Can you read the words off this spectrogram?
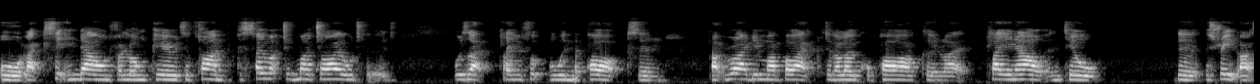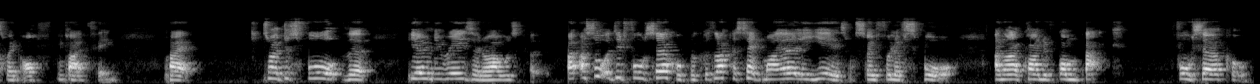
or like sitting down for long periods of time because so much of my childhood was like playing football in the parks and like riding my bike to the local park and like playing out until the, the street lights went off type thing. Like so I just thought that the only reason I was I, I sort of did full circle because like I said, my early years were so full of sport and I've kind of gone back full circle.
